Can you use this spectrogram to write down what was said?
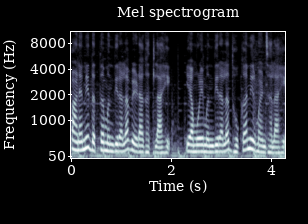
पाण्याने दत्त मंदिराला वेढा घातला आहे. यामुळे मंदिराला धोका निर्माण झाला आहे.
